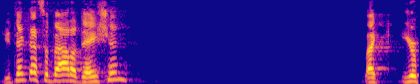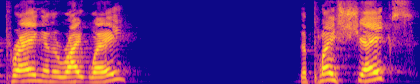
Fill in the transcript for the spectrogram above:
Do you think that's a validation? Like you're praying in the right way? The place shakes.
